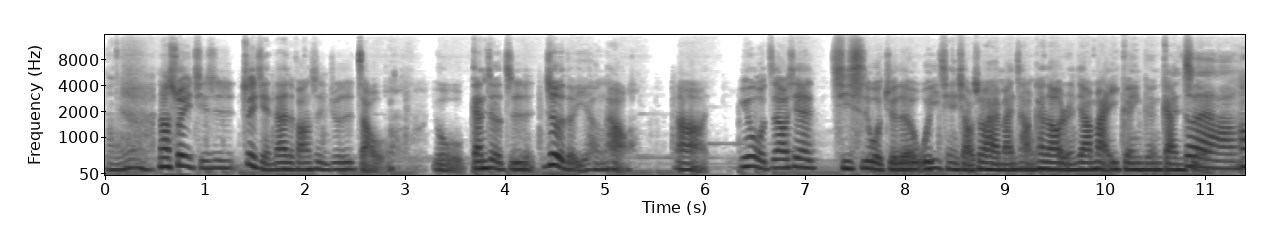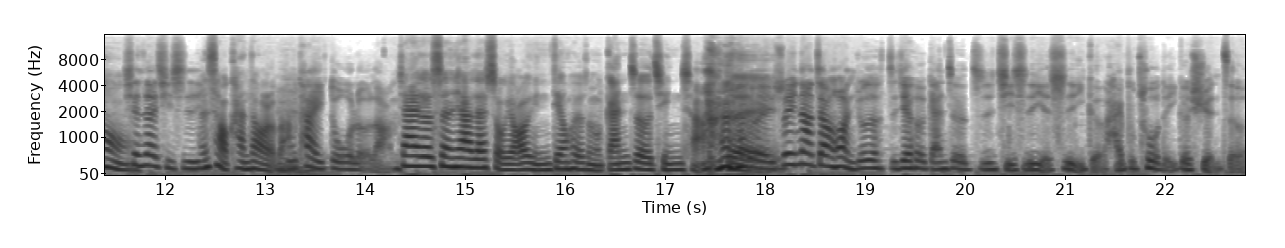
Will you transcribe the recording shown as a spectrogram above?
哦，那所以其实最简单的方式，你就是找有甘蔗汁，热的也很好。那因为我知道现在，其实我觉得我以前小时候还蛮常看到人家卖一根一根甘蔗，对啊，嗯，现在其实很少看到了吧？不太多了啦。现在都剩下在手摇饮店会有什么甘蔗清茶，对，对，所以那这样的话，你就是直接喝甘蔗汁，其实也是一个还不错的一个选择。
